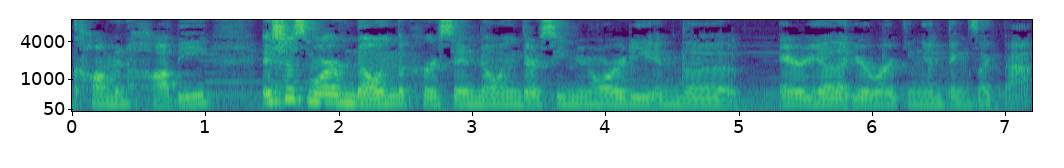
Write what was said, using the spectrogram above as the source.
common hobby. It's just more of knowing the person, knowing their seniority in the area that you're working in, things like that.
